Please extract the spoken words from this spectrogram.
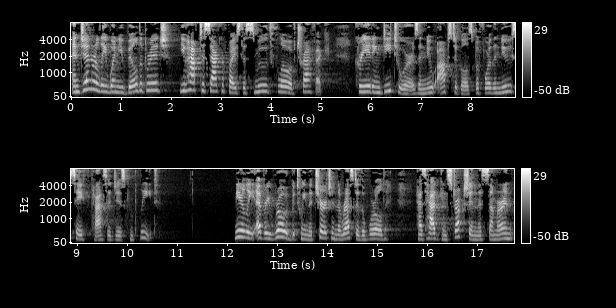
And generally, when you build a bridge, you have to sacrifice the smooth flow of traffic, creating detours and new obstacles before the new safe passage is complete. Nearly every road between the church and the rest of the world has had construction this summer, and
